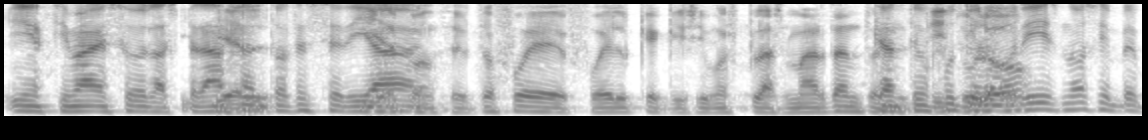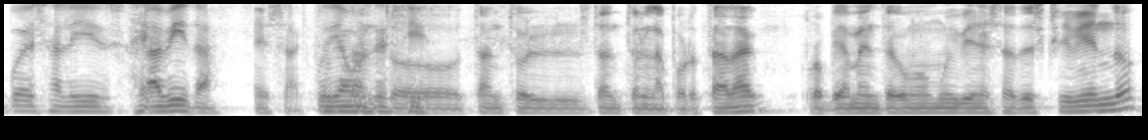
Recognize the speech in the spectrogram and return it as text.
Y encima de eso, la esperanza Y el- entonces Y sería el concepto fue, fue el que quisimos plasmar tanto que en ante el un futuro gris, ¿no? Siempre puede salir la vida. Exacto. Podríamos tanto, decir. Tanto, el- tanto en la portada, propiamente como muy bien estás describiendo,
